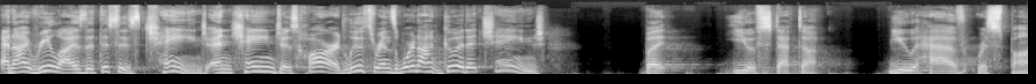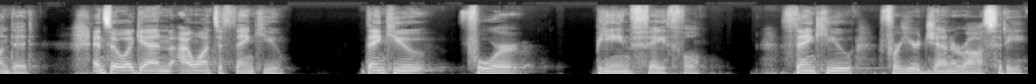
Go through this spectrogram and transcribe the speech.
And I realize that this is change, and change is hard. Lutherans, we're not good at change. But you have stepped up. You have responded. And so again, I want to thank you. Thank you for being faithful. Thank you for your generosity.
